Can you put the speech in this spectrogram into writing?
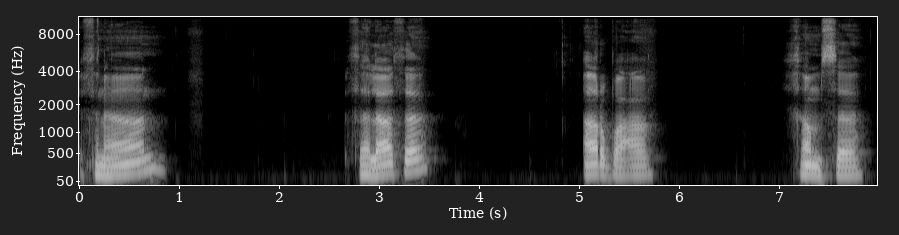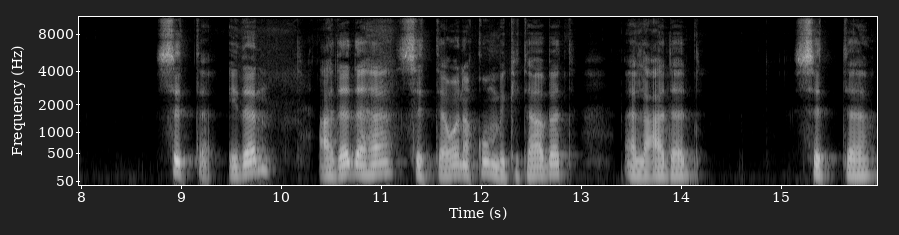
اثنان ثلاثة أربعة خمسة ستة. إذا عددها ستة ونقوم بكتابة العدد ستة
